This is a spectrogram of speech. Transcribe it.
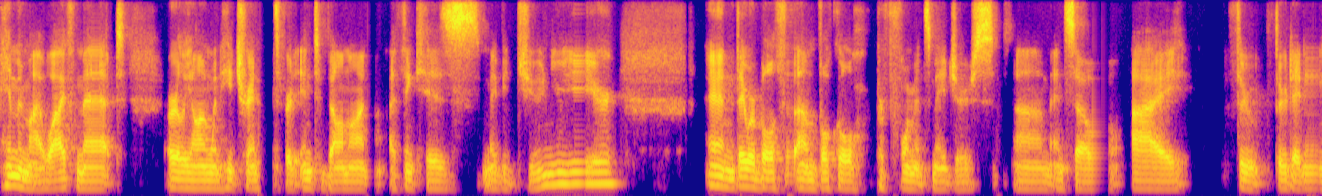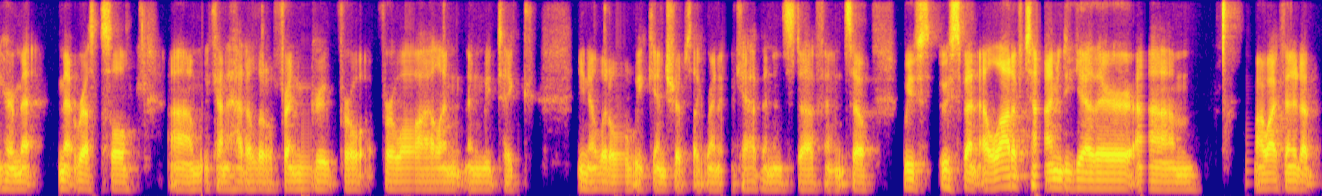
him and my wife met early on when he transferred into Belmont, I think his maybe junior year. And they were both um, vocal performance majors. Um, and so I, through through dating her, met met Russell. Um, we kind of had a little friend group for for a while, and and we'd take you know little weekend trips like rent a cabin and stuff. And so we've we've spent a lot of time together. Um, my wife ended up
